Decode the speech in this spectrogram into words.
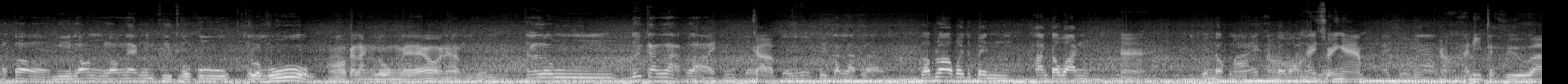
แล้วก็มีร่องร่องแรกนั่นคือถั่วพูตัวผู้อ๋อกำลังลงแล้วนะครับ จะลงด้วยกันหลากหลายครับ จะด้วยกันหลากหลาย รอบๆก็จะเป็นทานตะวัน อ่าเป็นดอกไม้ทานตะวันให้สวยงามให้สวยงาม อ๋ออันนี้ก็คือว่า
